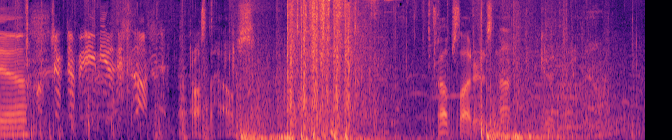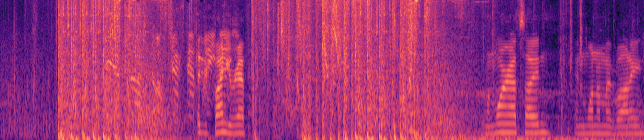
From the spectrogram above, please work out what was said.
Yeah. Objective Emil is lost. Across the house. Help slider is not good right now. We have lost objective I did find you, rep. One more outside, and one on my body.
